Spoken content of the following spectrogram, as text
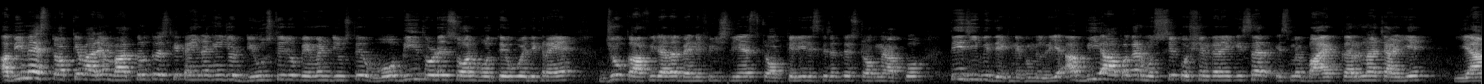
अभी मैं स्टॉक के बारे में बात करूँ तो इसके कहीं ना कहीं जो ड्यूज थे, जो पेमेंट ड्यूज थे, वो भी थोड़े सॉल्व होते हुए दिख रहे हैं, जो काफ़ी ज़्यादा बेनिफिशियरी है स्टॉक के लिए, जिसके चलते स्टॉक में आपको तेज़ी भी देखने को मिल रही है। अभी आप अगर मुझसे क्वेश्चन करें कि, सर, इसमें बाय करना चाहिए? या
